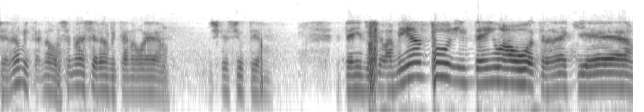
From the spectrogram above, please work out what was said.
Cerâmica? Não, não é cerâmica, não é. Esqueci o termo. Tem do filamento e tem uma outra, né? Que é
